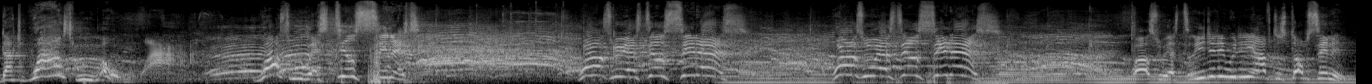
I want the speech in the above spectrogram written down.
That whilst we, oh wow, whilst we were still sinners, whilst we were still sinners, whilst we were still sinners, whilst we were still, you didn't, we didn't have to stop sinning.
